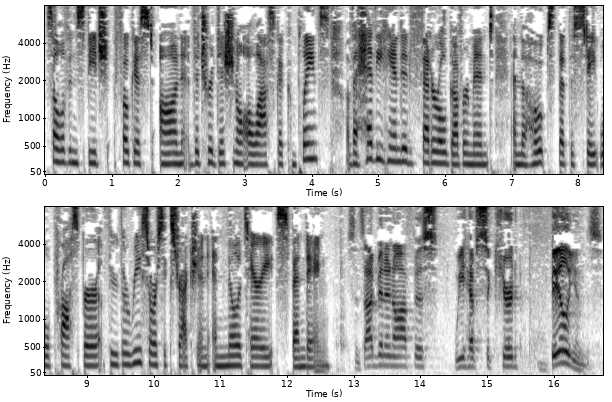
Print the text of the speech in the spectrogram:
Sullivan's speech focused on the traditional Alaska complaints of a heavy-handed federal government and the hopes that the state will prosper through the resource extraction and military spending. Since I've been in office, we have secured billions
